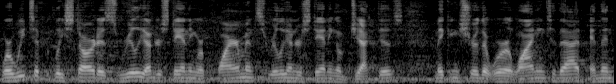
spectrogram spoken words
where we typically start is really understanding requirements, really understanding objectives, making sure that we're aligning to that, and then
